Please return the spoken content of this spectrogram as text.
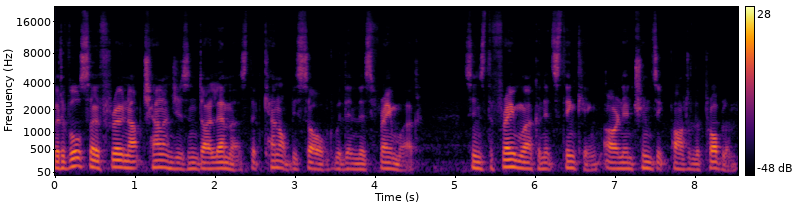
but have also thrown up challenges and dilemmas that cannot be solved within this framework, since the framework and its thinking are an intrinsic part of the problem.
